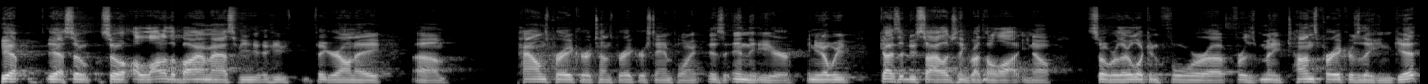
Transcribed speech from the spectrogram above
Yep. Yeah. So so a lot of the biomass, if you if you figure on a um, pounds per acre or tons per acre standpoint, is in the ear. And you know, we guys that do silage think about that a lot. You know, so where they're looking for uh, for as many tons per acre as they can get,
